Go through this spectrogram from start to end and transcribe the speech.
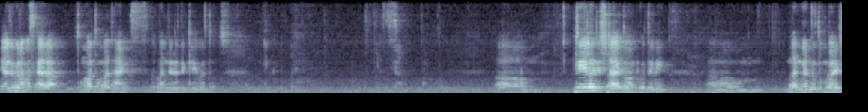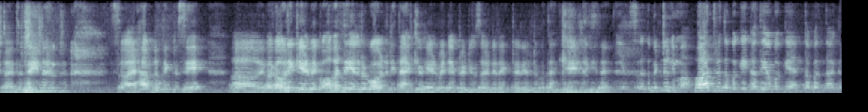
ಎಲ್ರಿಗೂ ನಮಸ್ಕಾರ. ತುಂಬ ತುಂಬ ಥ್ಯಾಂಕ್ಸ್ ಬಂದಿರೋದಕ್ಕೆ ಇವತ್ತು. ಟ್ರೇಲರ್ ಇಷ್ಟ ಆಯಿತು ಅನ್ಕೋತೀನಿ. ಆಮ್, ನಂಗಂತೂ ತುಂಬ ಇಷ್ಟ ಆಯಿತು trailer so I have nothing to say ಇವಾಗ ಅವ್ರಿಗೆ ಕೇಳಬೇಕು ಅವತ್ತೇ ಎಲ್ರಿಗೂ ಆಲ್ರೆಡಿ ಥ್ಯಾಂಕ್ ಯು ಹೇಳ್ಬಿಟ್ಟೆ ಪ್ರೊಡ್ಯೂಸರ್ ಡೈರೆಕ್ಟರ್ ಎಲ್ರಿಗೂ ಥ್ಯಾಂಕ್ ಯು ಹೇಳಿದೆ ಅದು ಬಿಟ್ಟು ನಿಮ್ಮ ಪಾತ್ರದ ಬಗ್ಗೆ ಕಥೆಯ ಬಗ್ಗೆ ಅಂತ ಬಂದಾಗ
